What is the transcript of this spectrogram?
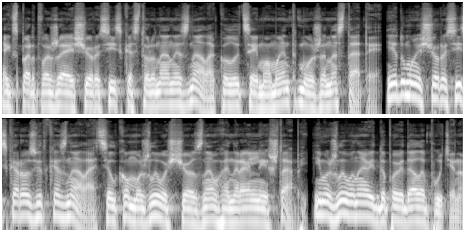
Експерт вважає, що російська сторона не знала, коли цей момент може настати. Я думаю, що російська розвідка знала. Цілком можливо, що знав генеральний штаб, і можливо навіть доповідали Путіну.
